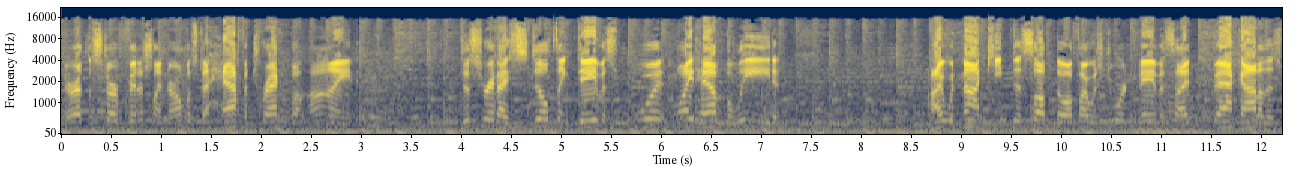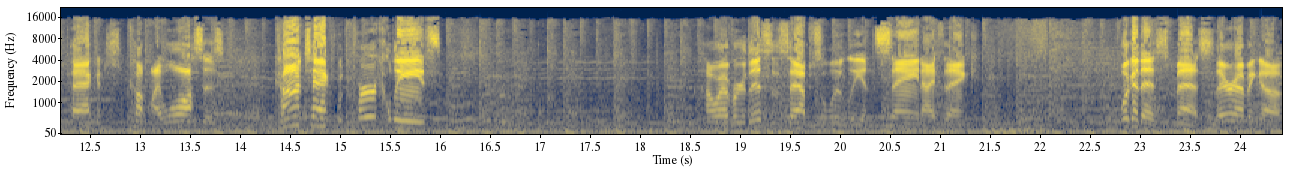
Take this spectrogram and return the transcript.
They're at the start-finish line. They're almost a half a track behind. At this rate, I still think Davis would might have the lead. I would not keep this up, though, if I was Jordan Davis. I'd back out of this pack and just cut my losses. Contact with Pericles. However, this is absolutely insane, I think. Look at this mess. They're having a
